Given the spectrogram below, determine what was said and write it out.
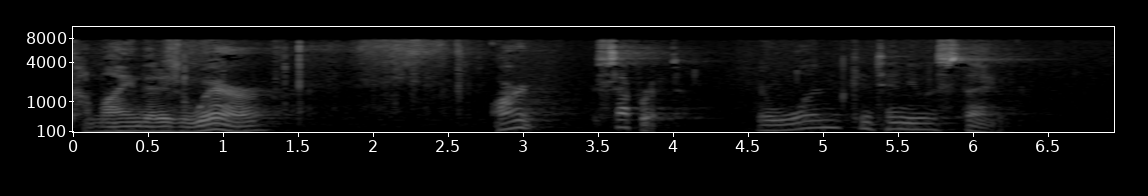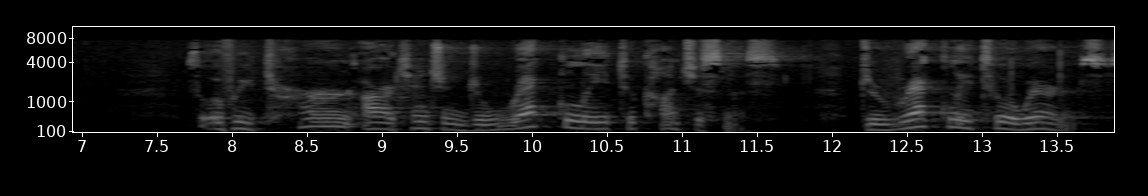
the mind that is aware, aren't separate. They're one continuous thing. So if we turn our attention directly to consciousness, directly to awareness,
